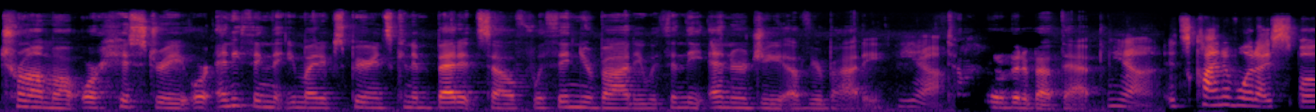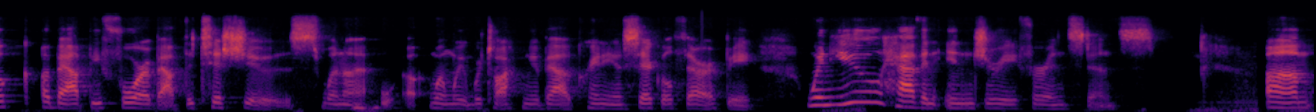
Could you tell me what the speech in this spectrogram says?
trauma or history or anything that you might experience can embed itself within your body within the energy of your body. Yeah. Tell a little bit about that. Yeah it's kind of what i spoke about before about the tissues when i mm-hmm. uh, when we were talking about craniosacral therapy. When you have an injury for instance um,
